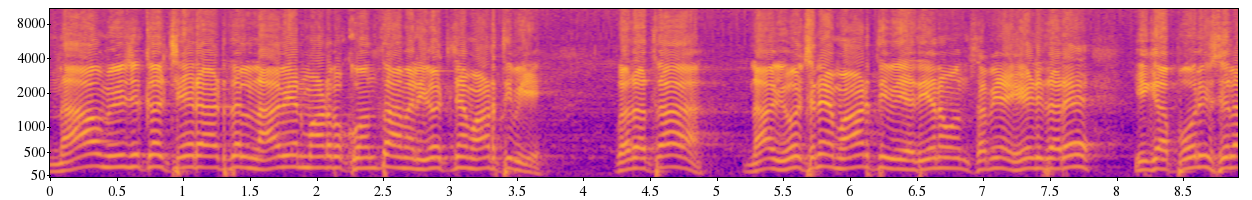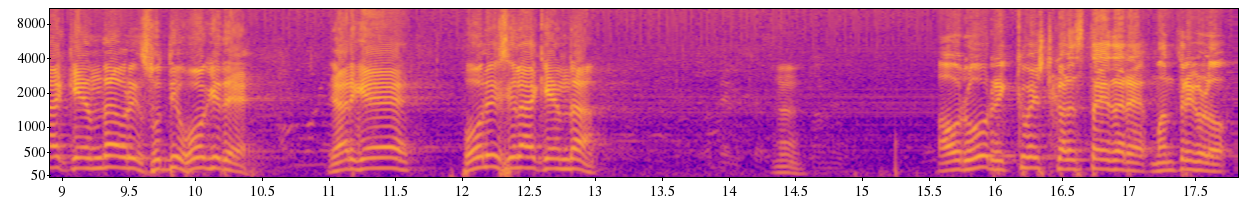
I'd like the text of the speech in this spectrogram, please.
ನಾವು ಮ್ಯೂಸಿಕಲ್ ಚೇರ್ ಆಟದಲ್ಲಿ ನಾವೇನು ಮಾಡಬೇಕು ಅಂತ ಆಮೇಲೆ ಯೋಚನೆ ಮಾಡ್ತೀವಿ. ಗೊತ್ತಾ ನಾವು ಯೋಚನೆ ಮಾಡ್ತೀವಿ. ಅದೇನೋ ಒಂದು ಸಮಯ ಹೇಳಿದ್ದಾರೆ. ಈಗ ಪೊಲೀಸ್ ಇಲಾಖೆಯಿಂದ ಅವ್ರಿಗೆ ಸುದ್ದಿ ಹೋಗಿದೆ. ಯಾರಿಗೆ? ಪೊಲೀಸ್ ಇಲಾಖೆಯಿಂದ. ಹಾಂ. ಅವರು ರಿಕ್ವೆಸ್ಟ್ ಕಳಿಸ್ತಾ ಇದ್ದಾರೆ ಮಂತ್ರಿಗಳು.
